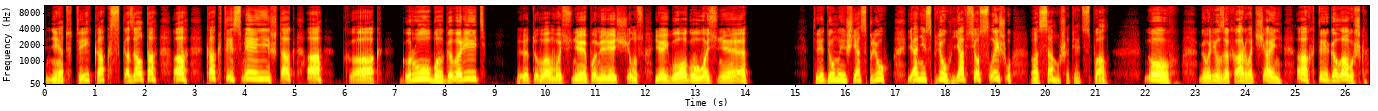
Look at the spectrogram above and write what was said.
«Нет, ты как сказал-то? А, как ты смеешь так? А, как? Грубо говорить?» «Это вам во сне померещилось, ей-богу, во сне!» «Ты думаешь, я сплю? Я не сплю, я все слышу!» А сам уж опять спал. «Ну, — говорил Захар в отчаянии, — ах ты, головушка,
